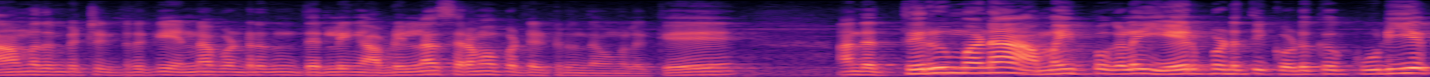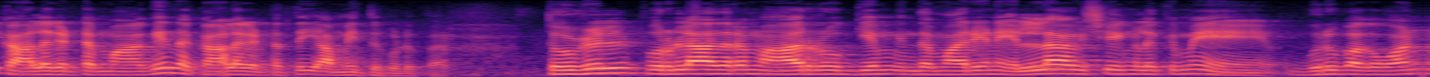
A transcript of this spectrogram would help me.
தாமதம் பெற்றுக்கிட்டு இருக்கு. என்ன பண்ணுறதுன்னு தெரியலிங்க. அப்படின்லாம் சிரமப்பட்டுக்கிட்டு இருந்தவங்களுக்கு அந்த திருமண அமைப்புகளை ஏற்படுத்தி கொடுக்கக்கூடிய காலகட்டமாக இந்த காலகட்டத்தை அமைத்து கொடுப்பார். தொழில் பொருளாதாரம் ஆரோக்கியம் இந்த மாதிரியான எல்லா விஷயங்களுக்குமே குரு பகவான்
